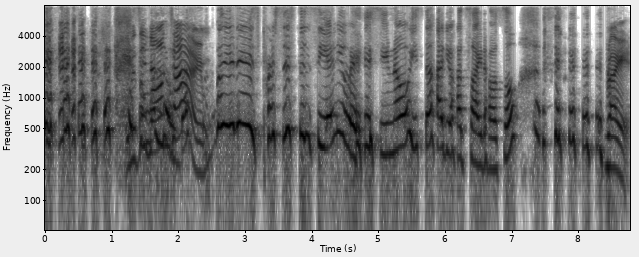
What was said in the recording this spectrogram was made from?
it was a long time. But it is persistency, anyways. You know, you still had your side hustle. right.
